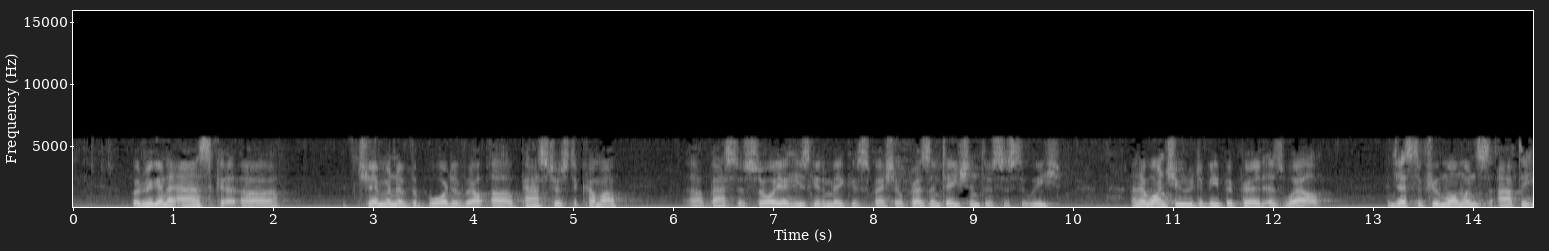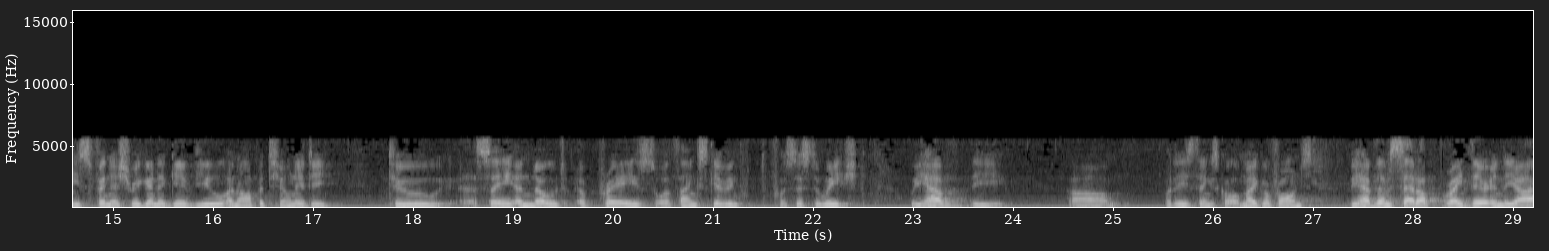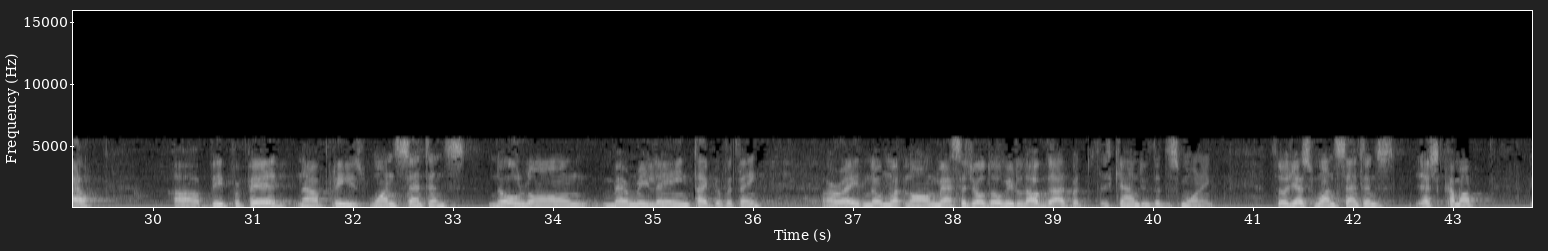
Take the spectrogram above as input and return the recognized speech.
But we're going to ask uh, uh, chairman of the board of uh, pastors to come up, uh, Pastor Sawyer. He's going to make a special presentation to Sister Weech. And I want you to be prepared as well. In just a few moments after he's finished, we're going to give you an opportunity to uh, say a note of praise or thanksgiving for Sister Weech. We have the, um, what are these things called? Microphones. We have them set up right there in the aisle. Uh, be prepared. Now, please, one sentence, no long memory lane type of a thing. All right, no long message, although we love that, but we can't do that this morning. So just one sentence, just come up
